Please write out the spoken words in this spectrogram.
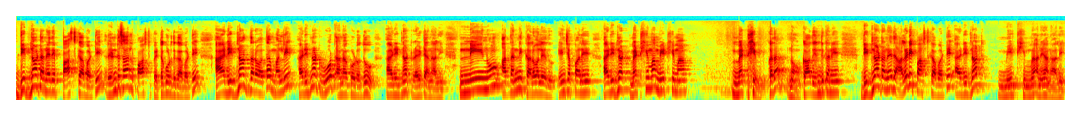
డిడ్ నాట్ అనేది పాస్ట్ కాబట్టి రెండుసార్లు పాస్ట్ పెట్టకూడదు కాబట్టి ఐ డిడ్ నాట్ తర్వాత మళ్ళీ ఐ డిడ్ నాట్ రోట్ అనకూడదు. ఐ డిడ్ నాట్ రైట్ అనాలి. నేను అతన్ని కలవలేదు. ఏం చెప్పాలి? I did not met him meet him met him కదా? నో కాదు. ఎందుకని? డిడ్ నాట్ అనేది ఆల్రెడీ పాస్ట్ కాబట్టి I did not meet him అని అనాలి.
